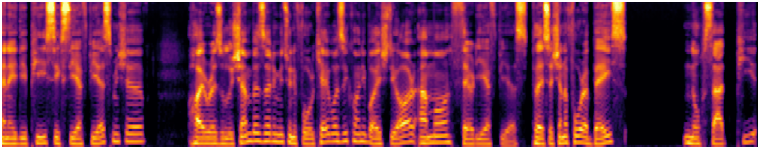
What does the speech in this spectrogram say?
1080p 60 FPS میشه. های رزولوشن بذاری می‌تونی 4K بازی کنی با HDR اما 30 FPS پلیستیشن 4 بیس 900p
